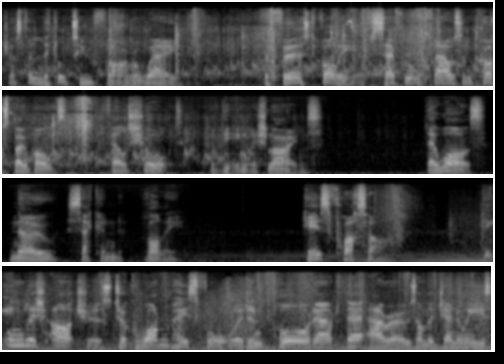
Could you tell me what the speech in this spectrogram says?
just a little too far away. The first volley of several thousand crossbow bolts fell short of the English lines. There was no second volley. Here's Froissart. The English archers took one pace forward and poured out their arrows on the Genoese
